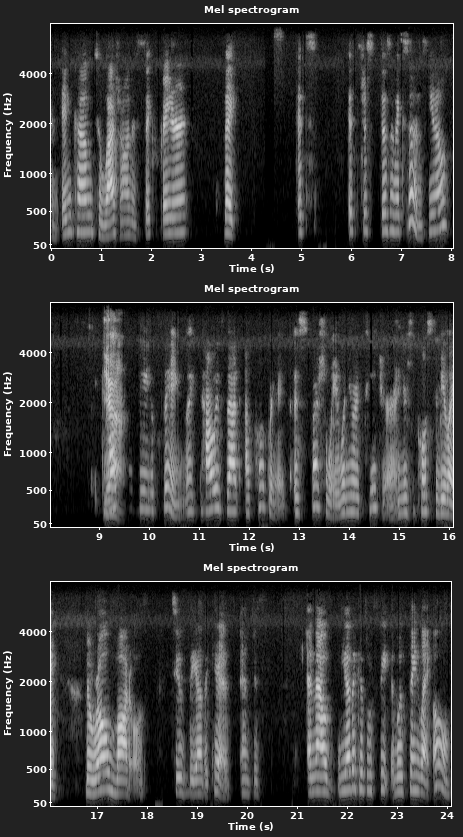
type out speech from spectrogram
an income to lash on a sixth grader. Like it's it just doesn't make sense, you know? How Yeah. be a thing. Like, how is that appropriate? Especially when you're a teacher and you're supposed to be like the role models to the other kids, and just and now the other kids will see will think like, oh,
